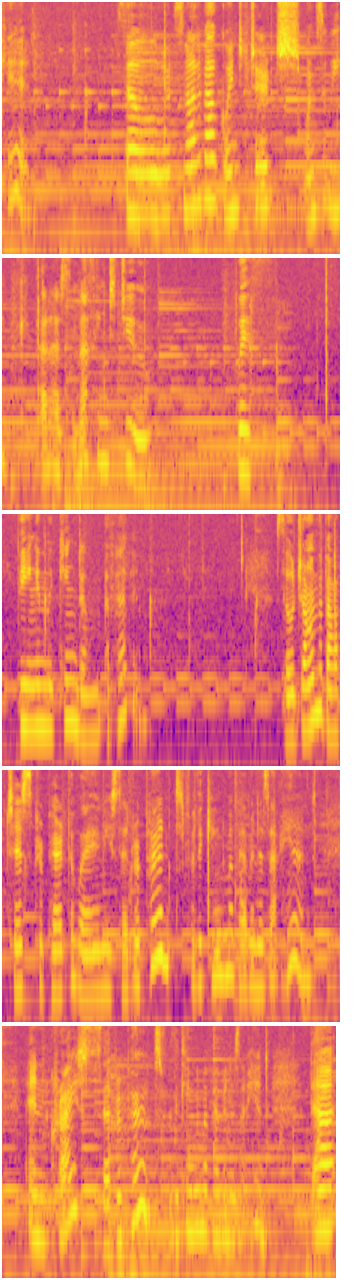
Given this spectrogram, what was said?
kid so it's not about going to church once a week that has nothing to do with being in the kingdom of heaven so John the Baptist prepared the way and he said, Repent, for the kingdom of heaven is at hand. And Christ said, Repent, for the kingdom of heaven is at hand. That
